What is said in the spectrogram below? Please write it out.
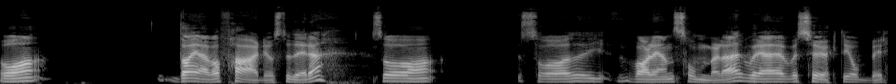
Og da jeg var ferdig å studere, så, så var det en sommer der hvor jeg, søkte jobber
